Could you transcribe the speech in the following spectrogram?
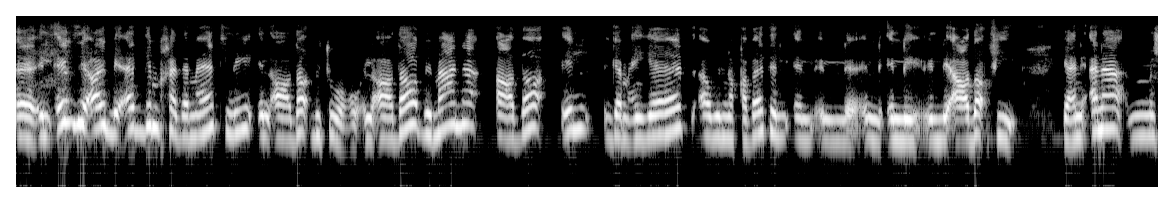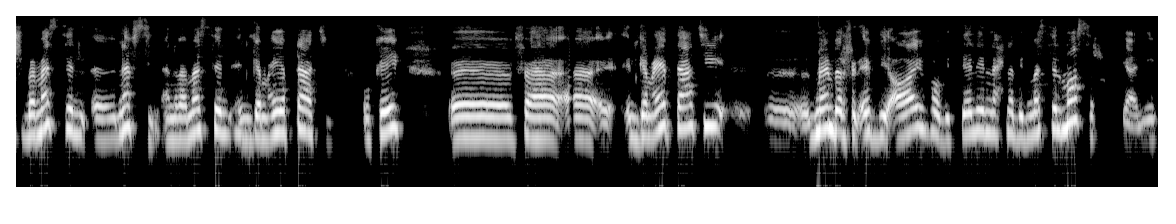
ال FDI بيقدم خدمات للأعضاء بتوعه. الأعضاء بمعنى أعضاء الجمعيات أو النقابات اللي اللي أعضاء فيه. يعني أنا مش بمثل نفسي أنا بمثل الجمعية بتاعتي أوكي؟ فالجمعيه بتاعتي member في ال FDI فبالتالي إن إحنا بنمثل مصر. يعني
